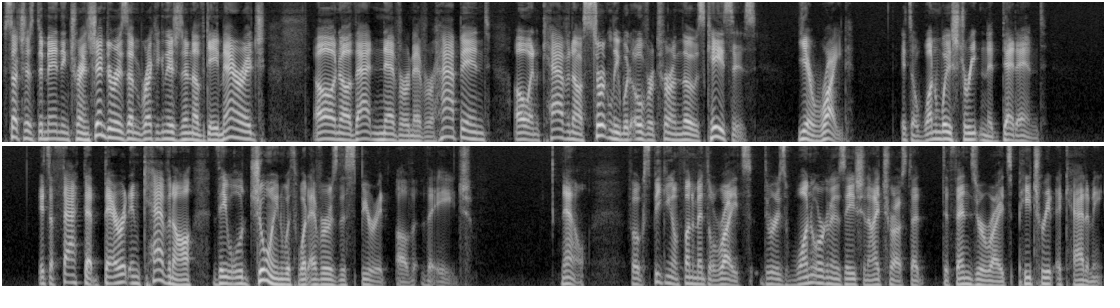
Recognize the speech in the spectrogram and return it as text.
Such as demanding transgenderism, recognition of gay marriage. Oh no, that never, never happened. Oh, and Kavanaugh certainly would overturn those cases. Yeah, right. It's a one way street and a dead end. It's a fact that Barrett and Kavanaugh, they will join with whatever is the spirit of the age. Now, folks, speaking of fundamental rights, there is one organization I trust that defends your rights Patriot Academy.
